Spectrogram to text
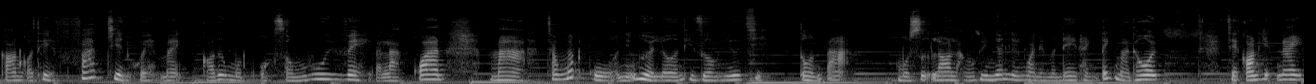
con có thể phát triển khỏe mạnh, có được một cuộc sống vui vẻ và lạc quan. Mà trong mắt của những người lớn thì dường như chỉ tồn tại một sự lo lắng duy nhất liên quan đến vấn đề thành tích mà thôi. Trẻ con hiện nay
